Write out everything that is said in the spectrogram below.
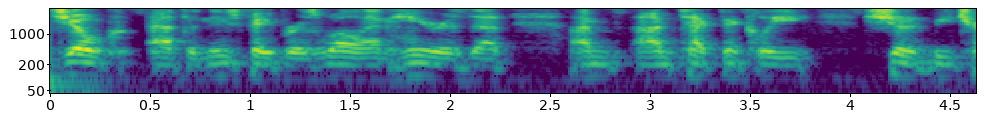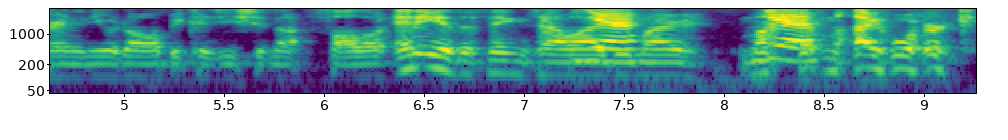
joke at the newspaper as well and here is that i'm i'm technically shouldn't be training you at all because you should not follow any of the things how i do my my, Yeah. my work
